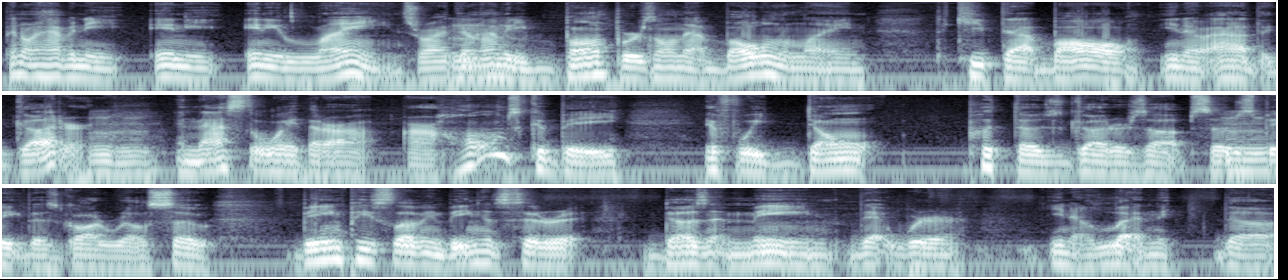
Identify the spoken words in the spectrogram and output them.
they don't have any any any lanes, right? They don't have any mm-hmm. bumpers on that bowling lane to keep that ball, you know, out of the gutter. Mm-hmm. And that's the way that our our homes could be if we don't put those gutters up, so to mm-hmm. speak, those guardrails. So being peace loving, being considerate, doesn't mean that we're you know letting the the,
